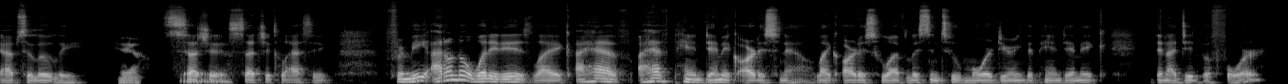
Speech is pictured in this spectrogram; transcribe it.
Absolutely. Yeah. Such yeah, a yeah. such a classic. For me, I don't know what it is. Like I have I have pandemic artists now, like artists who I've listened to more during the pandemic than I did before.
